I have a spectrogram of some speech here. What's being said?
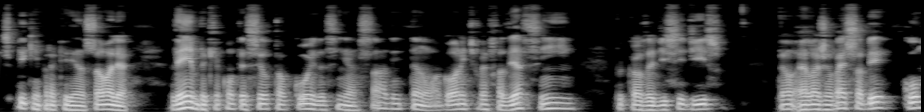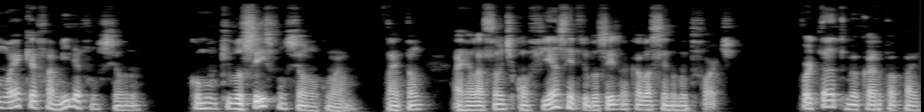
expliquem para a criança, olha, lembra que aconteceu tal coisa assim assado, então agora a gente vai fazer assim, por causa disso e disso. Então ela já vai saber como é que a família funciona como que vocês funcionam com ela. Tá? Então, a relação de confiança entre vocês vai acabar sendo muito forte. Portanto, meu caro papai,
